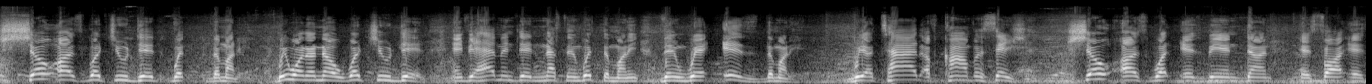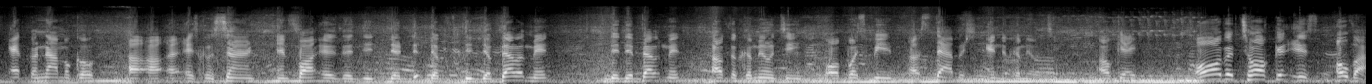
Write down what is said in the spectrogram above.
Show us what you did with the money. We want to know what you did. And if you haven't did nothing with the money, then where is the money? We are tired of conversation. Show us what is being done as far as economical uh, uh, is concerned, and far as the, the, the, the, development, the development of the community or what's being established in the community. Okay, all the talking is over.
